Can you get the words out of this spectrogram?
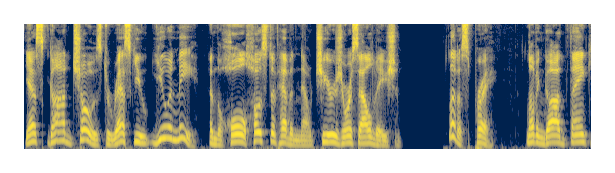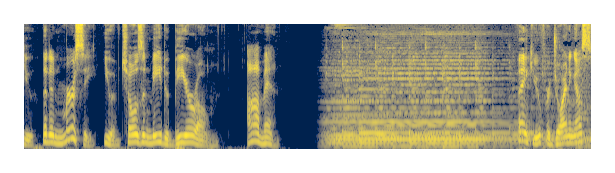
Yes, God chose to rescue you and me, and the whole host of heaven now cheers your salvation. Let us pray. Loving God, thank you that in mercy you have chosen me to be your own. Amen. Thank you for joining us.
